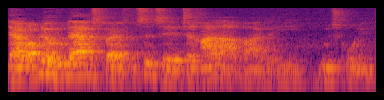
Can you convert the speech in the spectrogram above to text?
Jeg har jo oplevet, at du lærer at spørge efter tid til, til rette arbejde i udskolingen.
